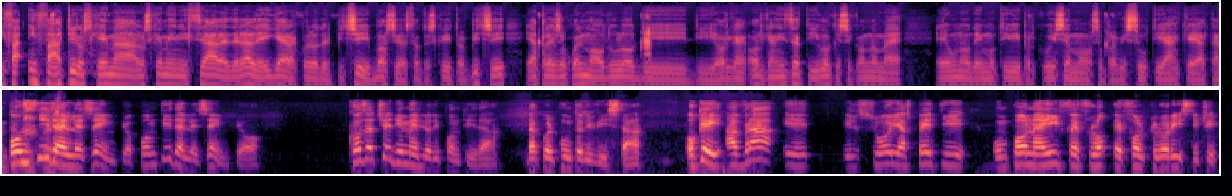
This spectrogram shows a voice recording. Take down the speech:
infa, infatti lo schema, lo schema, iniziale della Lega era quello del PC, Bossi era stato iscritto al PC e ha preso quel modulo di, di orga, organizzativo che secondo me è uno dei motivi per cui siamo sopravvissuti anche a tante Pontida è l'esempio, Pontida è l'esempio. Cosa c'è di meglio di Pontida da quel punto di vista? Ok, avrà eh, i suoi aspetti un po' naif e, flo- e folcloristici,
